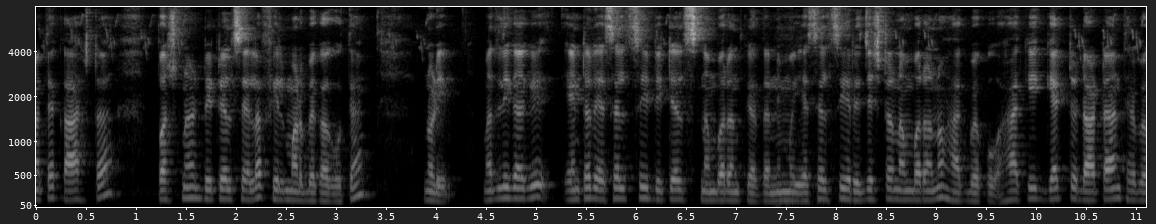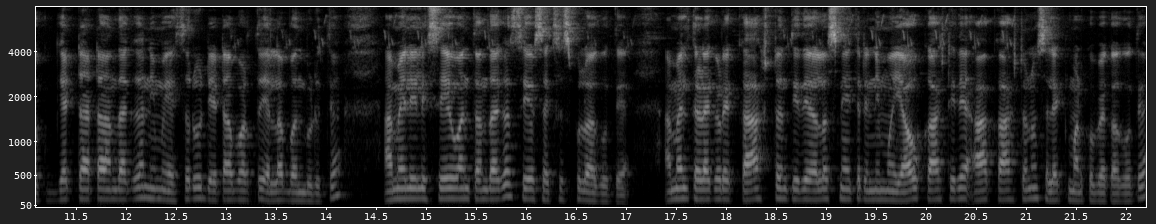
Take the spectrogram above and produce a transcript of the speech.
ಮತ್ತು ಕಾಸ್ಟ್ ಪರ್ಸ್ನಲ್ ಡೀಟೇಲ್ಸ್ ಎಲ್ಲ ಫಿಲ್ ಮಾಡಬೇಕಾಗುತ್ತೆ. ನೋಡಿ ಮೊದಲಿಗಾಗಿ enter S L C details number ಅಂತ ಕೇಳ್ತಾರೆ. ನಿಮ್ಮ ಎಸ್ ಎಲ್ ಸಿ ರಿಜಿಸ್ಟರ್ ನಂಬರನ್ನು ಹಾಕಬೇಕು. ಹಾಕಿ ಗೆಟ್ ಡಾಟಾ ಅಂತ ಹೇಳಬೇಕು. ಗೆಟ್ ಡಾಟಾ ಅಂದಾಗ ನಿಮ್ಮ ಹೆಸರು ಡೇಟ್ ಆಫ್ ಬರ್ತ್ ಎಲ್ಲ ಬಂದುಬಿಡುತ್ತೆ. ಆಮೇಲೆ ಇಲ್ಲಿ ಸೇವ್ ಅಂತ ಅಂದಾಗ ಸೇವ್ ಸಕ್ಸಸ್ಫುಲ್ ಆಗುತ್ತೆ. ಆಮೇಲೆ ಕೆಳಗಡೆ ಕಾಸ್ಟ್ ಅಂತ ಇದೆಯಲ್ಲ ಸ್ನೇಹಿತರೆ, ನಿಮ್ಮ ಯಾವ ಕಾಸ್ಟ್ ಇದೆ ಆ ಕಾಸ್ಟನ್ನು ಸೆಲೆಕ್ಟ್ ಮಾಡ್ಕೋಬೇಕಾಗುತ್ತೆ.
